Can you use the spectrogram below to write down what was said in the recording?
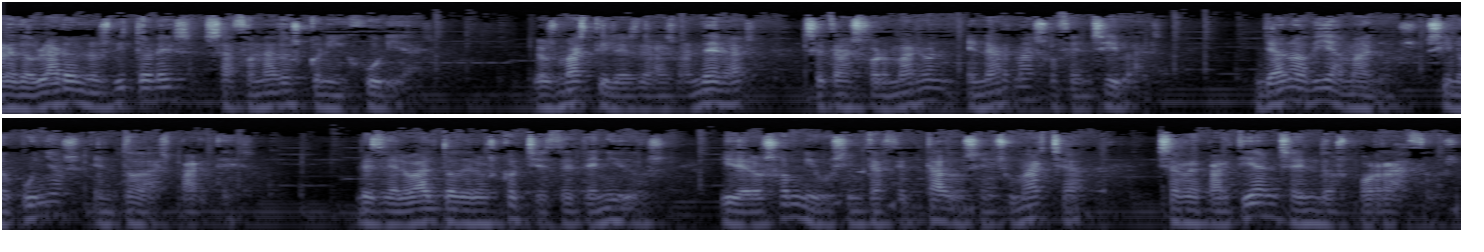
Redoblaron los vítores sazonados con injurias. Los mástiles de las banderas se transformaron en armas ofensivas. Ya no había manos, sino puños en todas partes. Desde lo alto de los coches detenidos y de los ómnibus interceptados en su marcha, se repartían sendos porrazos.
